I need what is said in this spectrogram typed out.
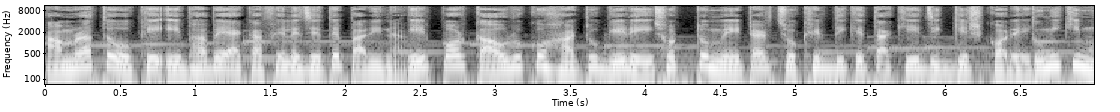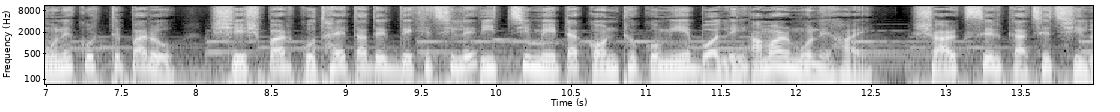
আমরা তো ওকে এভাবে একা ফেলে যেতে পারি না। এরপর কাউরুকো হাঁটু গেড়ে ছোট্ট মেয়েটার চোখের দিকে তাকিয়ে জিজ্ঞেস করে, তুমি কি মনে করতে পারো, শেষবার কোথায় তাদের দেখেছিলে? পিচ্চি মেয়েটা কণ্ঠ কমিয়ে বলে, আমার মনে হয়। শার্কসের কাছে ছিল।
